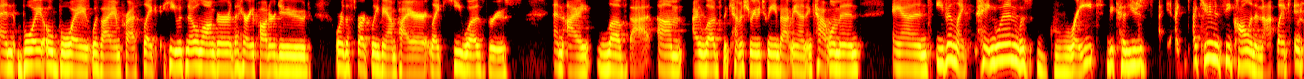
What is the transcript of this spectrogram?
And boy, oh boy, was I impressed. Like he was no longer the Harry Potter dude or the sparkly vampire. Like he was Bruce. And I love that. Um, I loved the chemistry between Batman and Catwoman. And even like Penguin was great because you just, I, I can't even see Colin in that. Like it,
